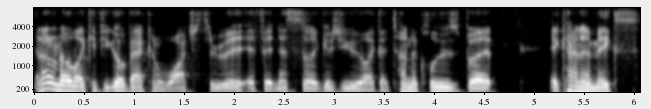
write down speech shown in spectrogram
and I don't know like if you go back and watch through it if it necessarily gives you like a ton of clues but it kind of makes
